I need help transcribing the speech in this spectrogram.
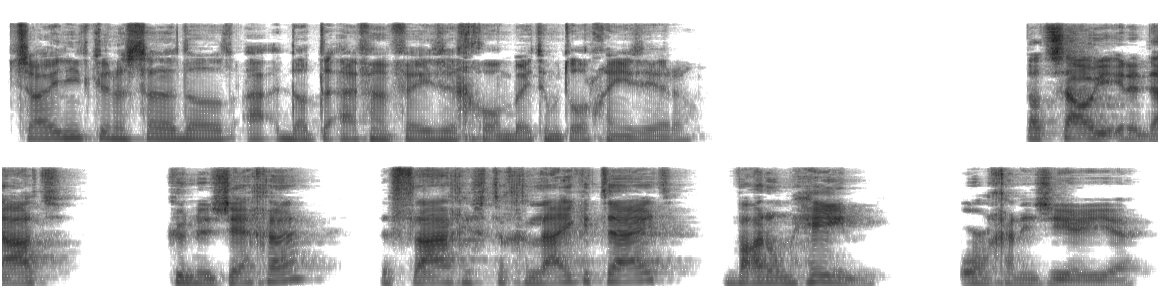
zou je niet kunnen stellen dat, dat de FNV zich gewoon beter moet organiseren? Dat zou je inderdaad kunnen zeggen. De vraag is tegelijkertijd, waaromheen organiseer je?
